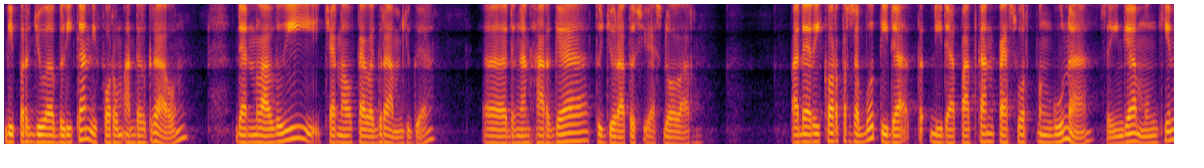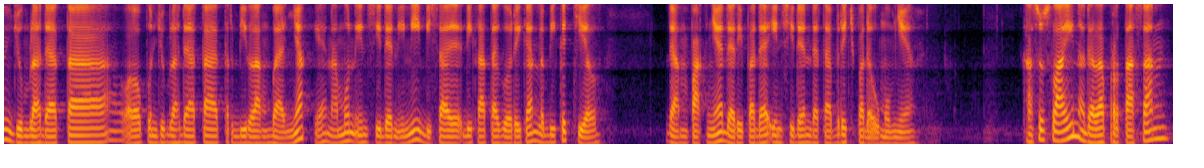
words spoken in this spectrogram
diperjualbelikan di forum underground dan melalui channel Telegram juga eh, dengan harga 700 US dollar. Pada record tersebut tidak didapatkan password pengguna sehingga mungkin jumlah data walaupun jumlah data terbilang banyak ya namun insiden ini bisa dikategorikan lebih kecil dampaknya daripada insiden data breach pada umumnya. Kasus lain adalah pertasan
